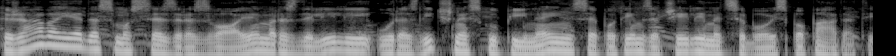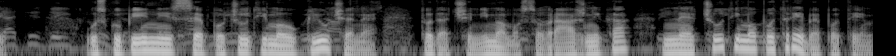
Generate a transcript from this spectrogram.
Težava je, da smo se z razvojem razdelili v različne skupine in se potem začeli med seboj spopadati. V skupini se počutimo vključene, tudi če nimamo sovražnika, ne čutimo potrebe potem.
